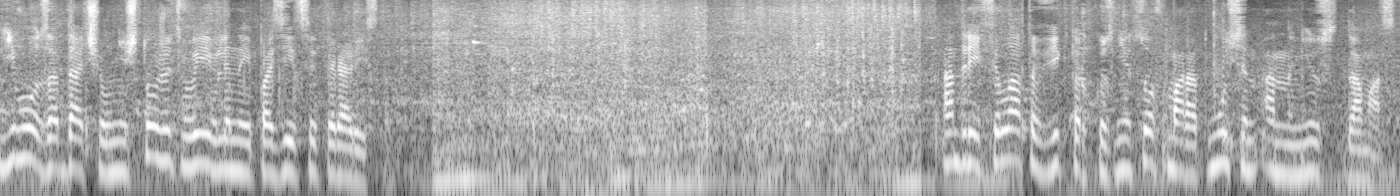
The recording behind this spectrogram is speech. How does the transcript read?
Его задача уничтожить выявленные позиции террористов. Андрей Филатов, Виктор Кузнецов, Марат Мусин, ANNA News, Дамаск.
